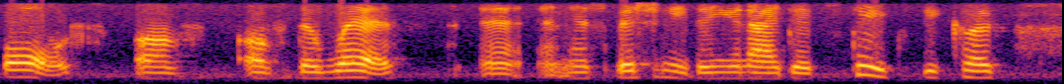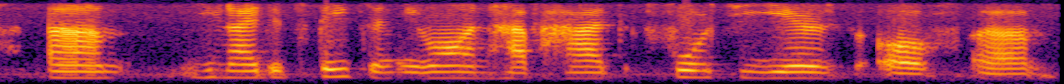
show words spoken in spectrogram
fault of of the West uh, and especially the United States because um, United States and Iran have had 40 years of um,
